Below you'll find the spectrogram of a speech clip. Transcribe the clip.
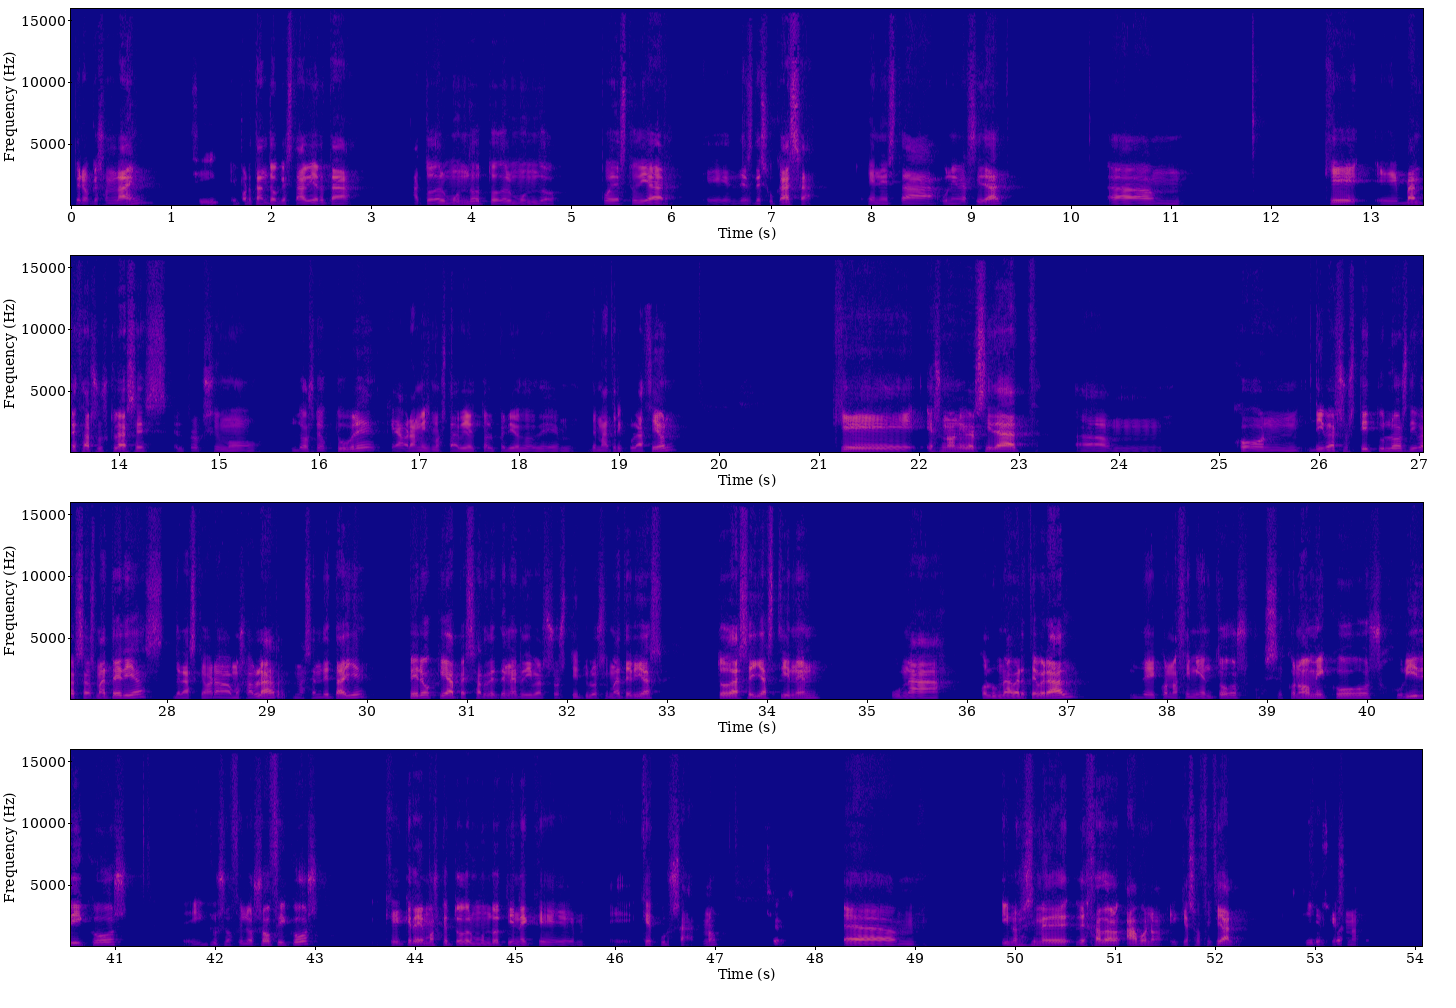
pero que es online, ¿Sí? y por tanto que está abierta a todo el mundo. Todo el mundo puede estudiar eh, desde su casa en esta universidad, que eh, va a empezar sus clases el próximo 2 de octubre, que ahora mismo está abierto el periodo de, matriculación, que es una universidad con diversos títulos, diversas materias, de las que ahora vamos a hablar más en detalle, pero que a pesar de tener diversos títulos y materias, todas ellas tienen una columna vertebral de conocimientos pues, económicos, jurídicos incluso filosóficos que creemos que todo el mundo tiene que, eh, cursar, ¿no? Em, y no sé si me he dejado... Ah, bueno, y que es oficial.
